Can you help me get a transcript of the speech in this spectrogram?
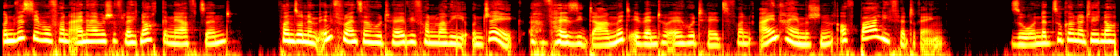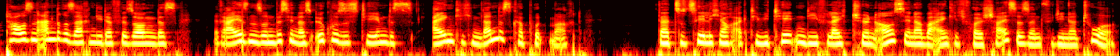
Und wisst ihr, wovon Einheimische vielleicht noch genervt sind? Von so einem Influencer-Hotel wie von Marie und Jake, weil sie damit eventuell Hotels von Einheimischen auf Bali verdrängen. So, und dazu kommen natürlich noch tausend andere Sachen, die dafür sorgen, dass Reisen so ein bisschen das Ökosystem des eigentlichen Landes kaputt macht. Dazu zähle ich auch Aktivitäten, die vielleicht schön aussehen, aber eigentlich voll scheiße sind für die Natur.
